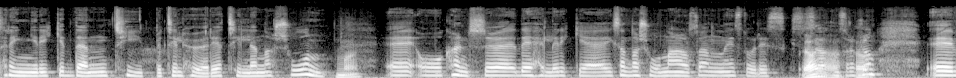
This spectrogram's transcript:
trenger ikke den type tilhørighet til en nasjon. Eh, og kanskje det heller ikke, ikke sant? Nasjonen er også en historisk sosial ja, konstruksjon. Eh,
